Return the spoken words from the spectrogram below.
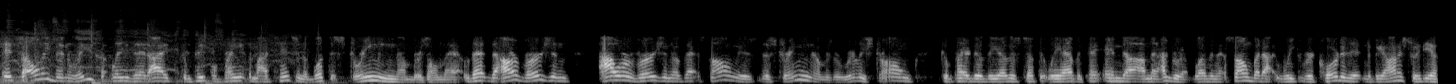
It's only been recently that I some people bring it to my attention of what the streaming numbers on that. That our version, our version of that song is the streaming numbers are really strong compared to the other stuff that we have. And, uh, I mean, I grew up loving that song, but I, we recorded it, and to be honest with you,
